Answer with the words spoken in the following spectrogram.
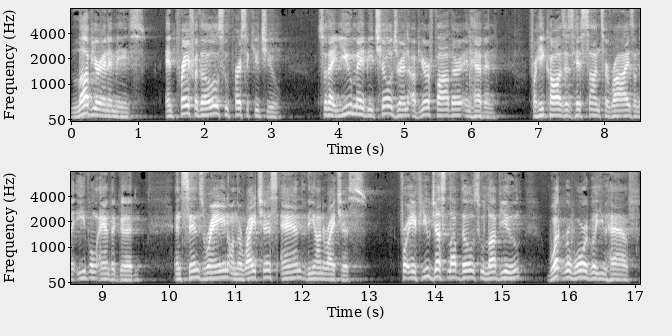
love your enemies and pray for those who persecute you, so that you may be children of your Father in heaven. For he causes his sun to rise on the evil and the good and sends rain on the righteous and the unrighteous. For if you just love those who love you, what reward will you have?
